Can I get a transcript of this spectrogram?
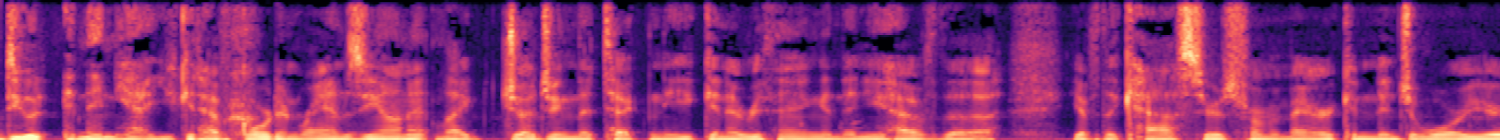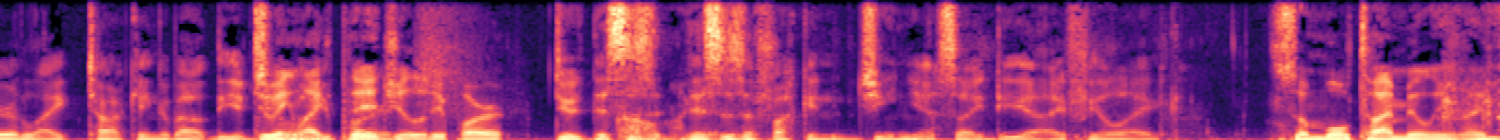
dude. And then yeah, you could have Gordon Ramsay on it, like judging the technique and everything. And then you have the you have the casters from American Ninja Warrior, like talking about the agility Doing like part. the agility part. Dude, this oh is Oh this is a fucking genius idea. I feel like. Some multi-million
